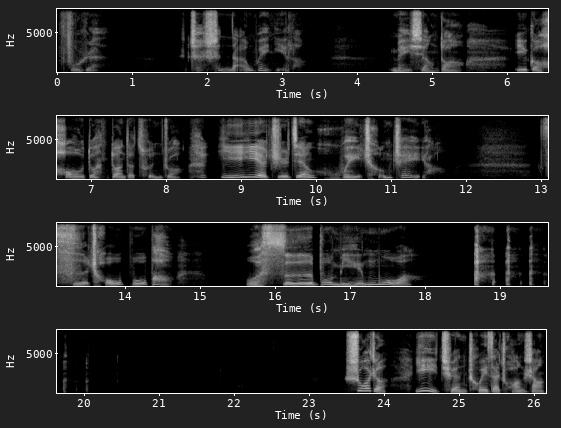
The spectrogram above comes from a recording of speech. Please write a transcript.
夫人，真是难为你了。没想到，一个好端端的村庄，一夜之间毁成这样。此仇不报。我死不瞑目啊！说着，一拳捶在床上，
